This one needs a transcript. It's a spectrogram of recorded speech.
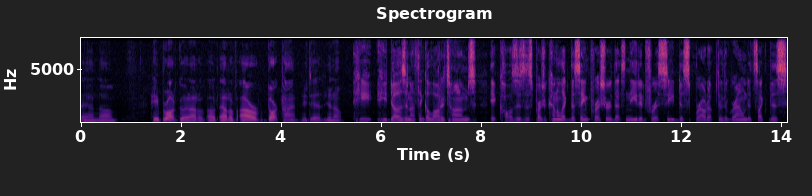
and um, He brought good out of out of our dark time. He did, you know. He he does, and I think a lot of times it causes this pressure, kind of like the same pressure that's needed for a seed to sprout up through the ground. It's like this.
